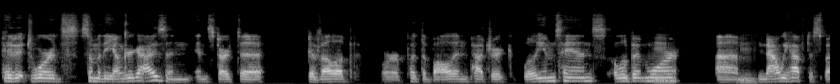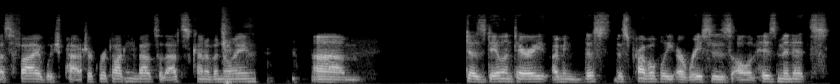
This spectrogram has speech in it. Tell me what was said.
pivot towards some of the younger guys and and start to develop or put the ball in Patrick Williams' hands a little bit more? Mm um, mm. Now we have to specify which Patrick we're talking about, so that's kind of annoying. um, does Dalen Terry? I mean, this this probably erases all of his minutes.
